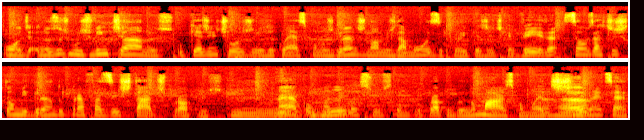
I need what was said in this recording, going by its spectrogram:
onde, nos últimos 20 anos, o que a gente hoje reconhece como os grandes nomes da música e que a gente quer ver, né, são os artistas que estão migrando para fazer estádios próprios, né? Como a Taylor Swift, como o próprio Bruno Mars, como o Ed. Sheeran, etc.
